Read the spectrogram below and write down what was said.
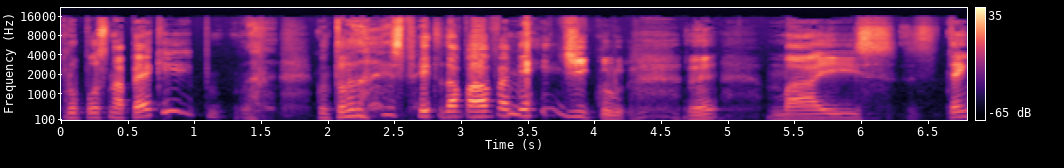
proposto na PEC, com todo respeito da palavra, é ridículo, né? Mas tem,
